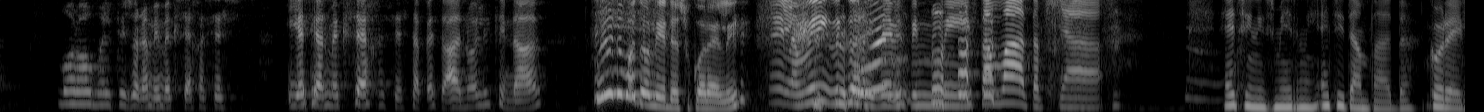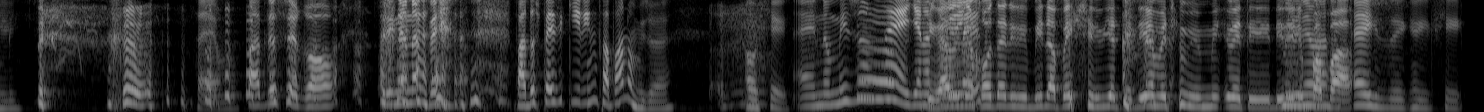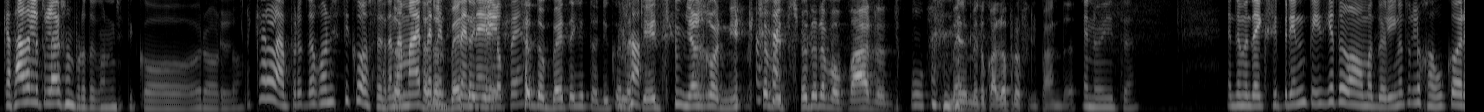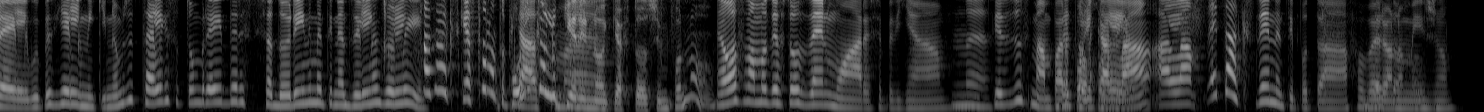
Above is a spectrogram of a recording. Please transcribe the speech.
Μωρό μου, ελπίζω να μην με ξέχασες. Γιατί αν με ξέχασες θα πεθάνω αληθινά. πού είναι το μαντολίνο σου, Κορέλη; Έλα, μην, μην κοροϊδεύεις τη μιμή. Σταμάτα πια. Έτσι είναι η Σμύρνη. Έτσι ήταν πάντα. Κορέλη. Θεέ μου. Πάντως εγώ πριν αναφέρω. Πάντως παίζει και η Ειρήνη Παπά, νομίζω, ε. Όχι. Ε, νομίζω ναι, για να Σιγά το μην λες. δεχόταν η Μιμή να παίξει την ίδια ταινία με, τη Μιμή- με την Ειρήνη Παπά. Έχεις δίκιο. ισχύει. Θα ήθελε τουλάχιστον πρωταγωνιστικό ρόλο. Καλά, πρωταγωνιστικός θα ήταν. τον- Άμα θα έπαιρνε τον τη πέταγε- Πενέλοπε. Θα τον πέταγε τον Νίκολας και έτσι σε μια γωνία και θα πετιόταν από πάνω του. με, με το καλό προφίλ πάντα. Εννοείται. Εν τω μεταξύ, πριν πεις για το μαντολίνο του Λοχαγού Κορέλη που είπες για ελληνική, νόμιζα ότι θα έλεγες το Tomb Raider στη Σαντορίνη με την Ατζελίνα Τζολί. Εντάξει, και αυτό να το Πολύ πιάσουμε. καλοκαιρινό και αυτό, συμφωνώ. Εγώ θυμάμαι ότι αυτό δεν μου άρεσε, παιδιά. Ναι. Γιατί δεν το θυμάμαι πάρα Δεν το πολύ έχω δει καλά. εγώ. Αλλά εντάξει, δεν είναι τίποτα φοβερό, Δεν το έχω νομίζω.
